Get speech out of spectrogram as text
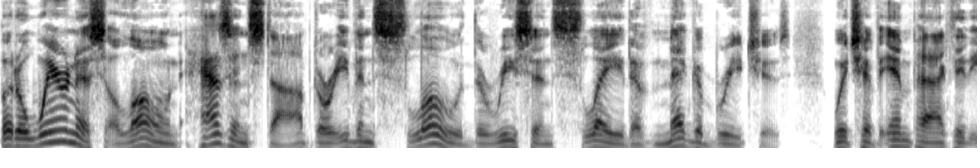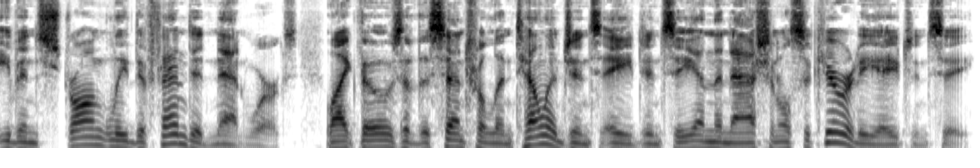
But awareness alone hasn't stopped or even slowed the recent slate of mega breaches, which have impacted even strongly defended networks, like those of the Central Intelligence Agency and the National Security Agency.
